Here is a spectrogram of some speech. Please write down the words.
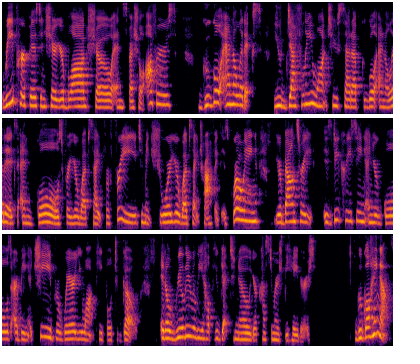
repurpose and share your blog, show, and special offers. Google Analytics. You definitely want to set up Google Analytics and goals for your website for free to make sure your website traffic is growing, your bounce rate is decreasing, and your goals are being achieved for where you want people to go. It'll really, really help you get to know your customers' behaviors. Google Hangouts.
